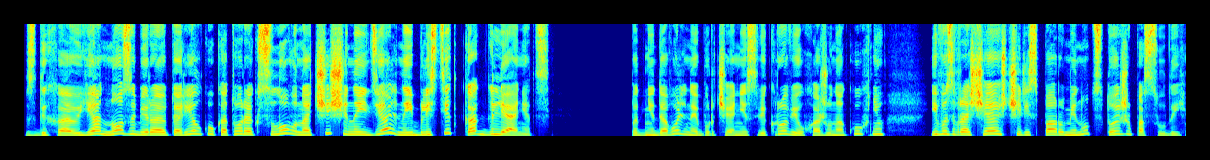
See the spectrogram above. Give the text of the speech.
Вздыхаю я, но забираю тарелку, которая, к слову, начищена идеально и блестит, как глянец. Под недовольное бурчание свекрови ухожу на кухню и возвращаюсь через пару минут с той же посудой.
